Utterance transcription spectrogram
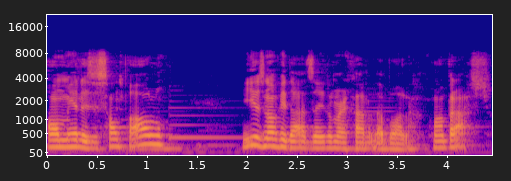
Palmeiras e São Paulo e as novidades aí do mercado da bola. Um abraço.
